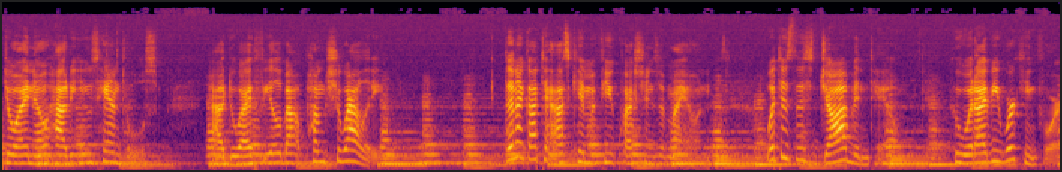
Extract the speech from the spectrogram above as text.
Do I know how to use hand tools? How do I feel about punctuality? Then I got to ask him a few questions of my own. What does this job entail? Who would I be working for?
